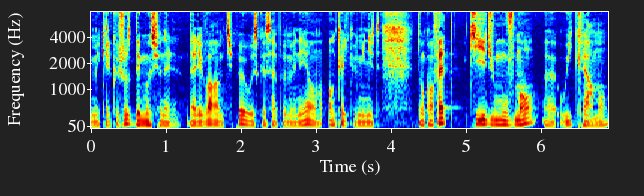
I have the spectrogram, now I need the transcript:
mais quelque chose d'émotionnel, d'aller voir un petit peu où est-ce que ça peut mener en, quelques minutes. Donc en fait, qui est du mouvement, oui clairement.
